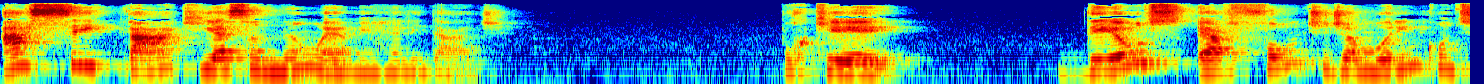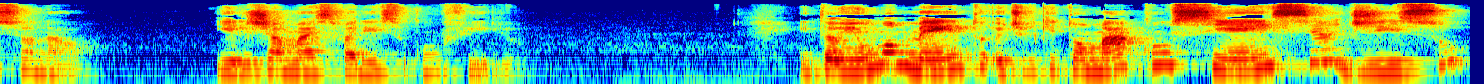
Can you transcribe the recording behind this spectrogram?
aceitar que essa não é a minha realidade. Porque Deus é a fonte de amor incondicional e ele jamais faria isso com o filho. Então, em um momento, eu tive que tomar consciência disso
